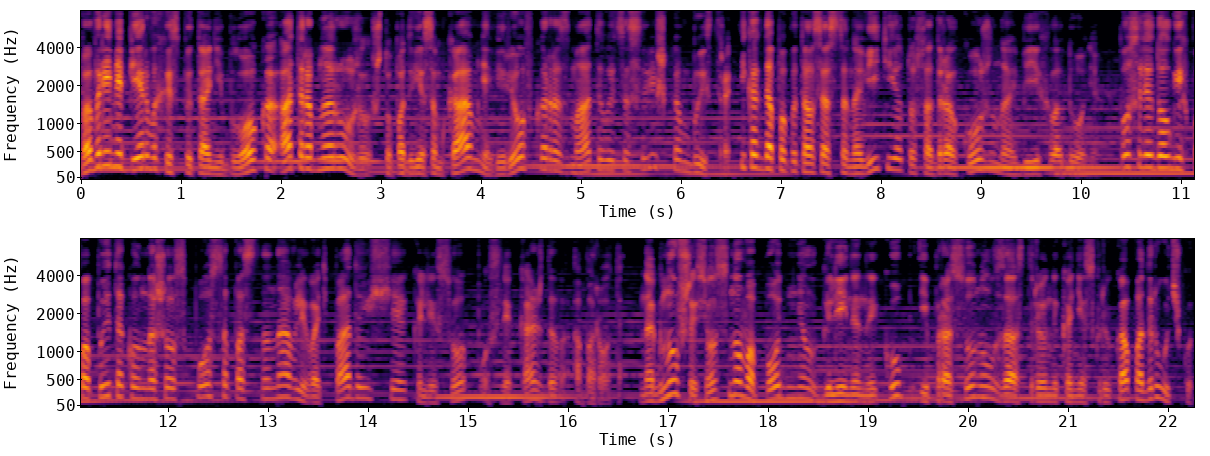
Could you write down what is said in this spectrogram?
Во время первых испытаний блока Атер обнаружил, что под весом камня веревка разматывается слишком быстро, и когда попытался остановить ее, то содрал кожу на обеих ладонях. После долгих попыток он нашел способ останавливать падающее колесо после каждого оборота. Нагнувшись, он снова поднял глиняный куб и просунул заостренный конец крюка под ручку,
